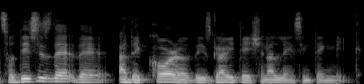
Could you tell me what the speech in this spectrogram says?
So this is the, the at the core of this gravitational lensing technique.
